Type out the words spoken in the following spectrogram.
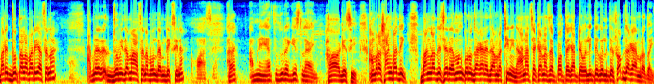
বাড়ির দোতলা বাড়ি আছে না? আপনার জমি জমা আছে না বন্ধু আমি দেখছি না? আছে। হ্যাঁ? আপনি এত দূরে গেছিলেন? হ্যাঁ গেছি। আমরা সাংবাদিক বাংলাদেশের এমন কোনো জায়গা নেই যে আমরা চিনি না। আনাচে কানাচে পথে ঘাটে অলিতে গলিতে সব জায়গায় আমরা যাই।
